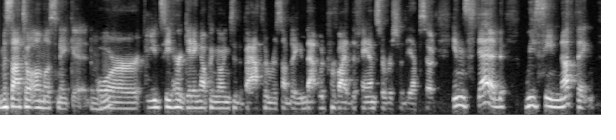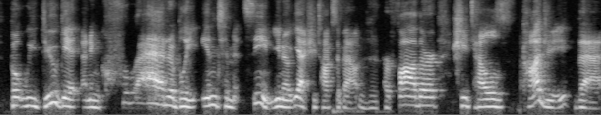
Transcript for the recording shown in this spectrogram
Misato almost naked Mhm. or you'd see her getting up and going to the bathroom or something and that would provide the fan service for the episode instead we see nothing but we do get an incredibly intimate scene you know yeah she talks about Mhm. her father. She tells Kaji that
